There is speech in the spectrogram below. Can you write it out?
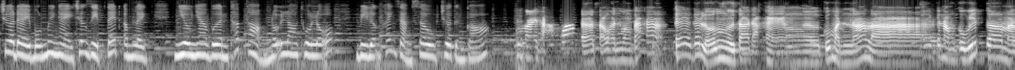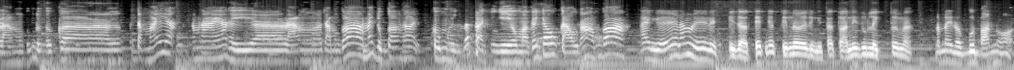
Chưa đầy 40 ngày trước dịp Tết âm lịch, nhiều nhà vườn thấp thỏm nỗi lo thua lỗ vì lượng khách giảm sâu chưa từng có. Nay thảm quá. À, tạo hình bằng sắt á. Cái cái lượng người ta đặt hàng ờ, của mình á là cái, năm covid á, mà làm cũng được được uh, trăm mấy á. Năm nay á, thì uh, làm tầm có mấy chục con thôi. Cung thì rất là nhiều mà cái số cầu nó không có. Ai nhớ lắm này. Bây giờ tết nhất tới nơi thì người ta toàn đi du lịch thôi mà năm nay nó buôn bán họ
